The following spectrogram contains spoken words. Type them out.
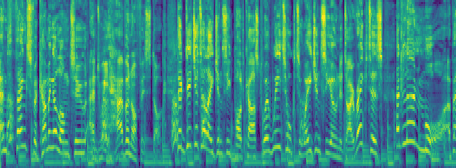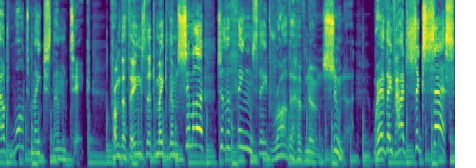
and thanks for coming along to And We Have an Office Dog, the digital agency podcast where we talk to agency owner directors and learn more about what makes them tick. From the things that make them similar to the things they'd rather have known sooner, where they've had success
